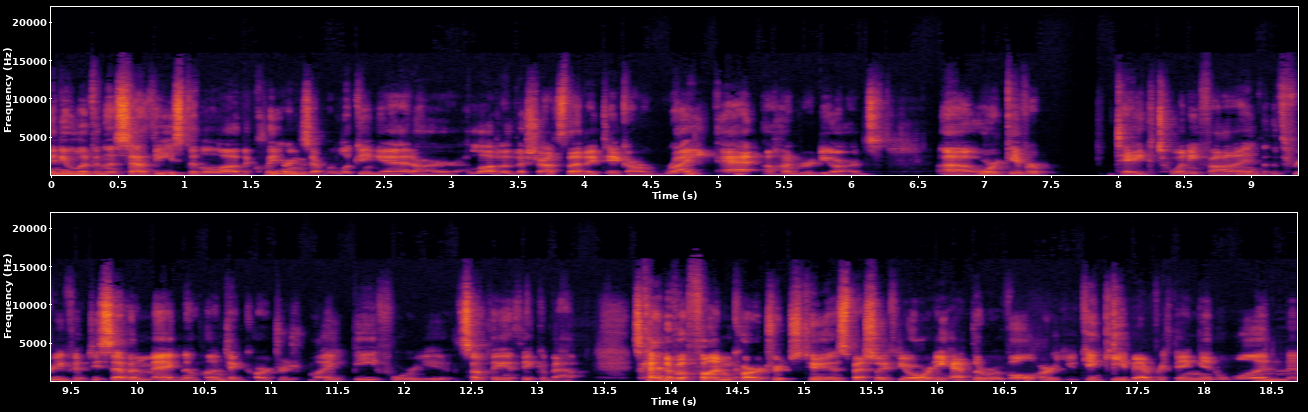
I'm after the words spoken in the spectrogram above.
and you live in the southeast, and a lot of the clearings that we're looking at are a lot of the shots that I take are right at 100 yards, uh, or give or take 25. The 357 Magnum hunting cartridge might be for you. It's something to think about. It's kind of a fun cartridge too, especially if you already have the revolver. You can keep everything in one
